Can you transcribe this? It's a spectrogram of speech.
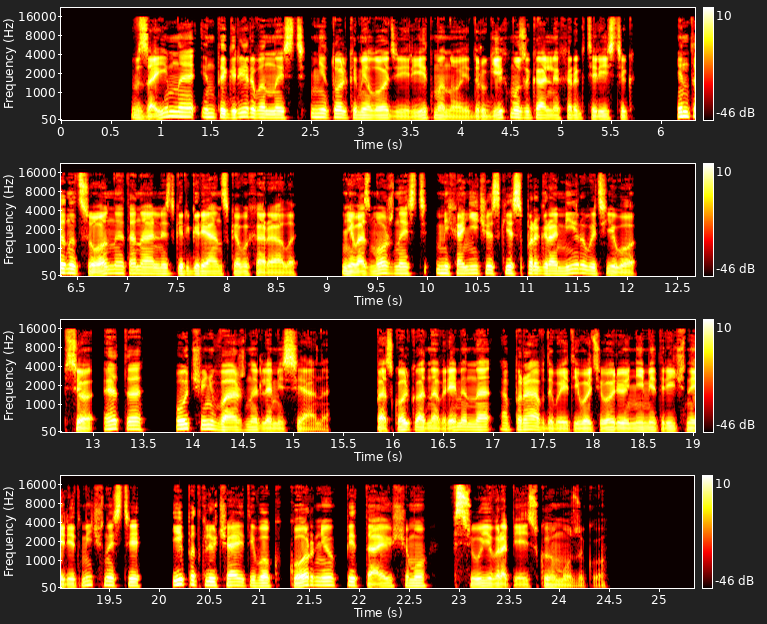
Взаимная интегрированность не только мелодии и ритма, но и других музыкальных характеристик, интонационная тональность григорианского хорала, невозможность механически спрограммировать его — все это очень важно для Мессиана, поскольку одновременно оправдывает его теорию неметричной ритмичности и подключает его к корню, питающему всю европейскую музыку.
